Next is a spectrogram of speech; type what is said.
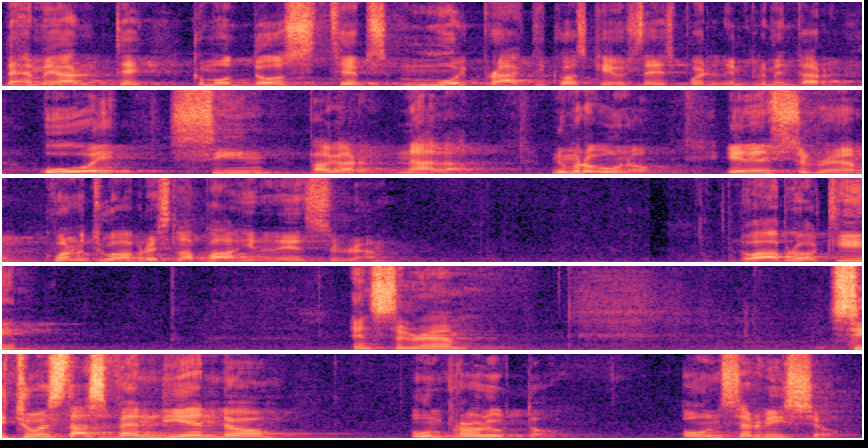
Déjame darte como dos tips muy prácticos que ustedes pueden implementar hoy sin pagar nada. Número uno, en Instagram, cuando tú abres la página de Instagram, lo abro aquí, Instagram, si tú estás vendiendo un producto o un servicio,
